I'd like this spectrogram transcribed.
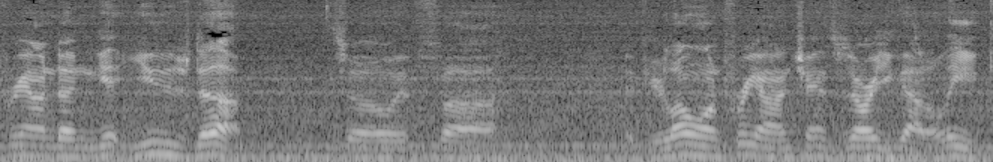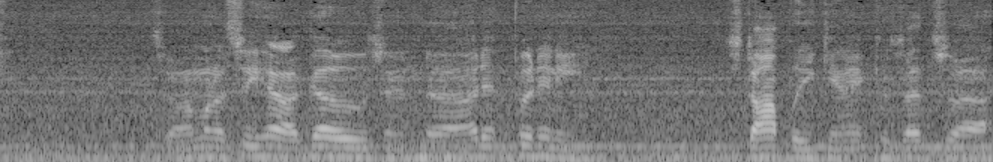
Freon doesn't get used up. So if uh, if you're low on Freon chances are you got a leak. So I'm going to see how it goes, and uh, I didn't put any stop leak in it because that's uh,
